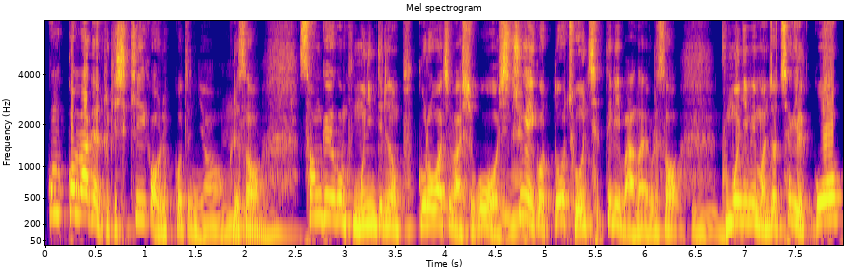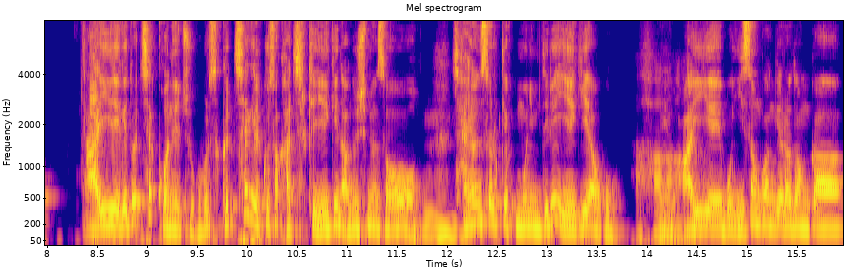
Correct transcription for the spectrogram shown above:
꼼꼼하게 그렇게 시키기가 어렵거든요. 음. 그래서 성교육은 부모님들이 너무 부끄러워하지 마시고 시중에 네. 이것도 좋은 책들이 많아요. 그래서 음. 부모님이 먼저 책 읽고 아이에게도 책 권해주고 그래서 그 책 읽고서 같이 이렇게 얘기 나누시면서 음. 자연스럽게 부모님들이 얘기하고 아하. 예, 아이의 뭐 이성관계라던가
